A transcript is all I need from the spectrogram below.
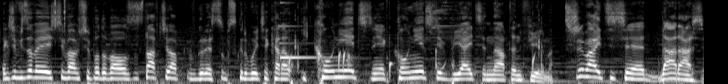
Także widzowie, jeśli wam się podobało, zostawcie łapkę w górę, subskrybujcie kanał i koniecznie, koniecznie wbijajcie na ten film. Trzymajcie się, na razie.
